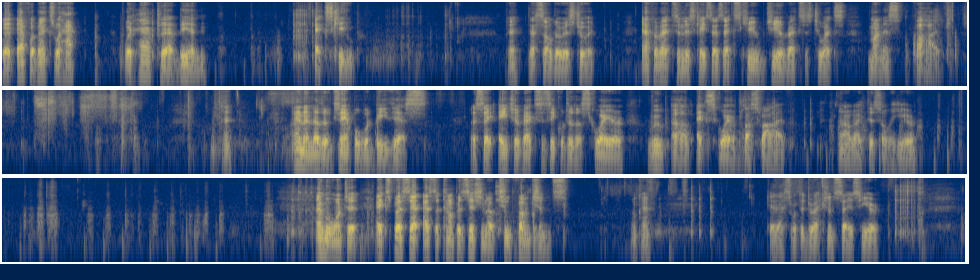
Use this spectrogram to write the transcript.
that f of x would have would have to have been x cubed. Okay, that's all there is to it. f of x, in this case, that's x cubed. g of x is 2x minus 5. Okay, and another example would be this. Let's say h of x is equal to the square root of x squared plus 5. And I'll write this over here. and we want to express that as the composition of two functions. Okay. Okay, that's what the direction says here.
